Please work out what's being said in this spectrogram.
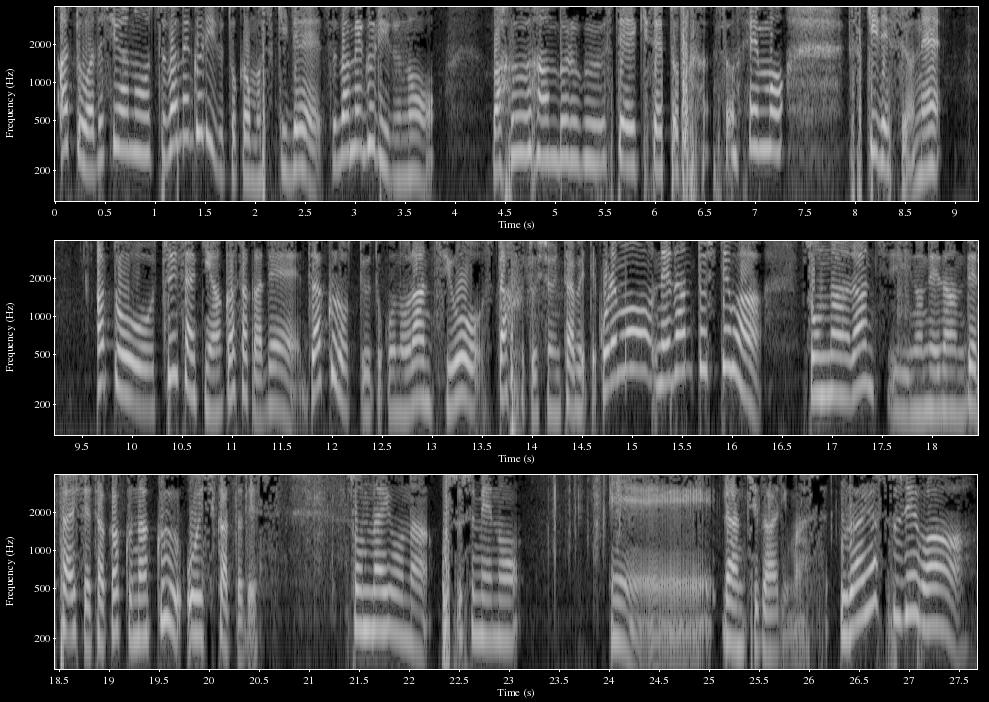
あと私あの、ツバメグリルとかも好きで、ツバメグリルの和風ハンブルグステーキセットとか、その辺も好きですよね。あと、つい最近赤坂でザクロっていうとこのランチをスタッフと一緒に食べて、これも値段としては、そんなランチの値段で大して高くなく美味しかったです。そんなようなおすすめの、えー、ランチがあります。浦安では、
